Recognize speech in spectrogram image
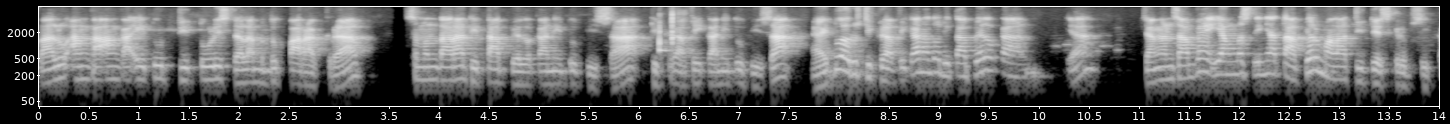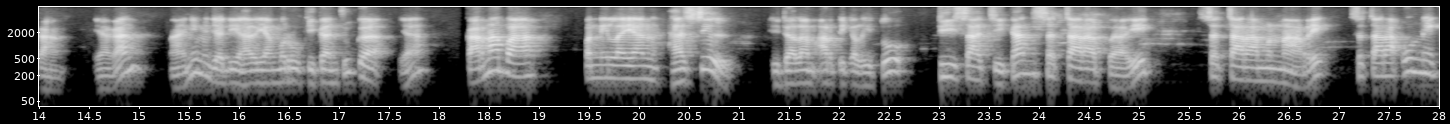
lalu angka-angka itu ditulis dalam bentuk paragraf, sementara ditabelkan itu bisa, digrafikan itu bisa, nah itu harus digrafikan atau ditabelkan, ya. Jangan sampai yang mestinya tabel malah dideskripsikan, ya kan? Nah, ini menjadi hal yang merugikan juga, ya. Karena apa? Penilaian hasil di dalam artikel itu disajikan secara baik, secara menarik, secara unik.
